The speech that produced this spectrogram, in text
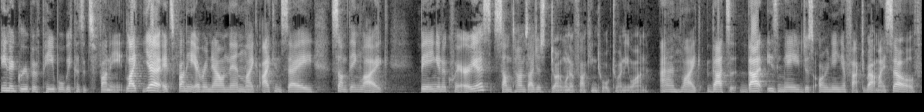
in a group of people because it's funny. Like, yeah, it's funny every now and then. Like, I can say something like, being an Aquarius, sometimes I just don't want to fucking talk to anyone. And like that's that is me just owning a fact about myself.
